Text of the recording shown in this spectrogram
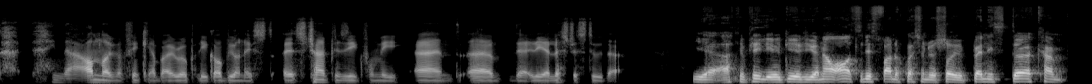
nah, I'm not even thinking about Europa League. I'll be honest. It's Champions League for me, and um, yeah, let's just do that. Yeah, I completely agree with you. And I'll answer this final question the show. Bennis Durkamp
